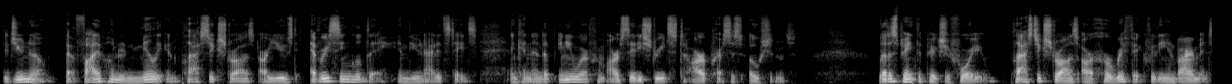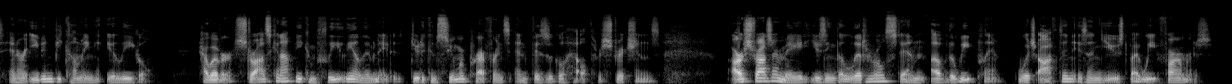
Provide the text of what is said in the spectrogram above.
Did you know that 500 million plastic straws are used every single day in the United States and can end up anywhere from our city streets to our precious oceans? Let us paint the picture for you. Plastic straws are horrific for the environment and are even becoming illegal. However, straws cannot be completely eliminated due to consumer preference and physical health restrictions. Our straws are made using the literal stem of the wheat plant, which often is unused by wheat farmers.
